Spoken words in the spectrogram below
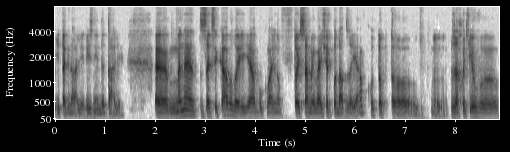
і так далі, різні деталі. Е, Мене зацікавило, і я буквально в той самий вечір подав заявку. Тобто е, захотів е,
